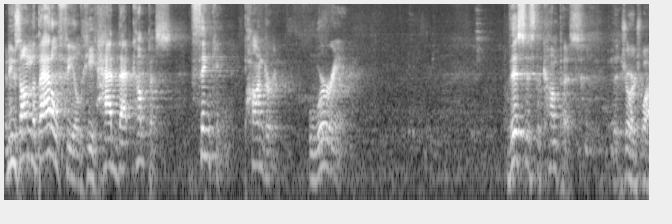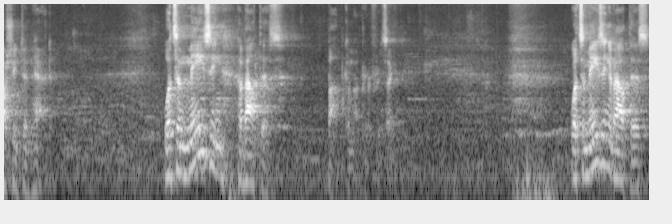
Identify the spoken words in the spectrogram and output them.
When he was on the battlefield, he had that compass, thinking, pondering, worrying. This is the compass that George Washington had. What's amazing about this, Bob, come up here for a second. What's amazing about this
